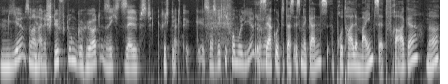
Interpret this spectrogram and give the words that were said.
mir, sondern ja. eine Stiftung gehört sich selbst. Richtig. Äh, ist das richtig formuliert? Oder? Sehr gut. Das ist eine ganz brutale Mindset-Frage. Ne?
